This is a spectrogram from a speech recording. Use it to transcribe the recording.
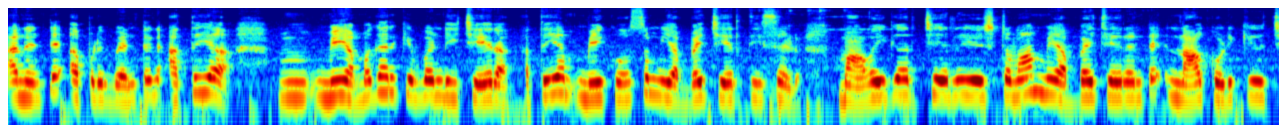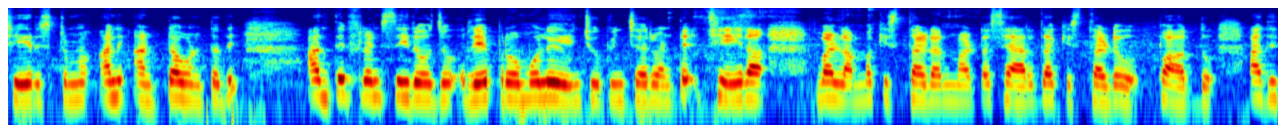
అని అంటే అప్పుడు వెంటనే అత్తయ్య మీ అమ్మగారికి ఇవ్వండి ఈ చీర. అత్తయ్య మీకోసం మీ అబ్బాయి చీర తీశాడు. మావయ్య గారి చీర ఇష్టమా? మీ అబ్బాయి చీర అంటే నా కొడుకు చీర ఇష్టము అని అంటూ ఉంటుంది. అంతే ఫ్రెండ్స్ ఈరోజు రేపు ప్రోమోలో ఏం చూపించారు అంటే చీర వాళ్ళ అమ్మకి ఇస్తాడనమాట శారదాకి ఇస్తాడు పార్దు. అది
